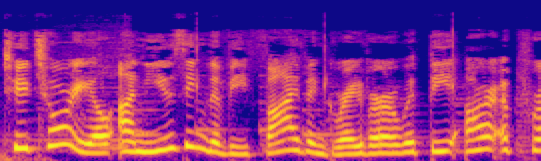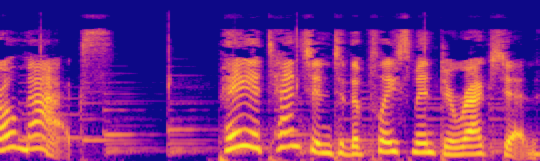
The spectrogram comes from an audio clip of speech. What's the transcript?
Tutorial on using the V5 engraver with the RA Pro Max. Pay attention to the placement direction.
